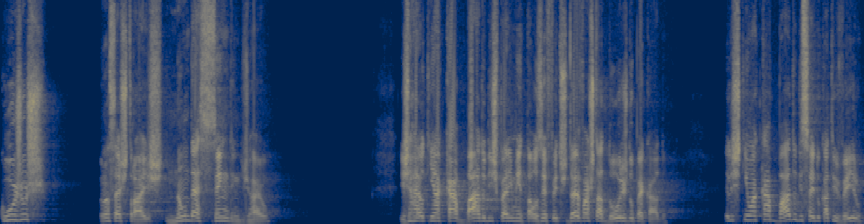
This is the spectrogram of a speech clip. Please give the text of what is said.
cujos ancestrais não descendem de Israel. Israel tinha acabado de experimentar os efeitos devastadores do pecado. Eles tinham acabado de sair do cativeiro.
